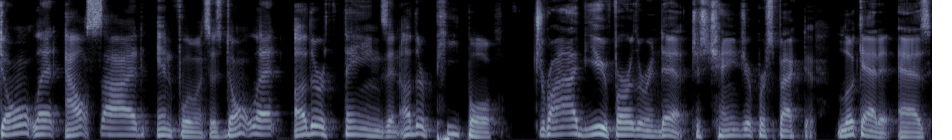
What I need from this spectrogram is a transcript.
don't let outside influences, don't let other things and other people drive you further in debt. Just change your perspective. Look at it as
